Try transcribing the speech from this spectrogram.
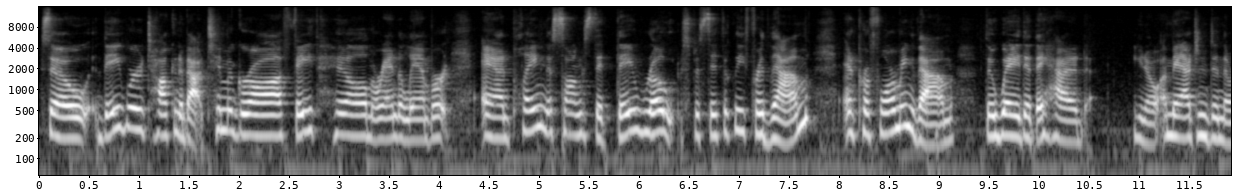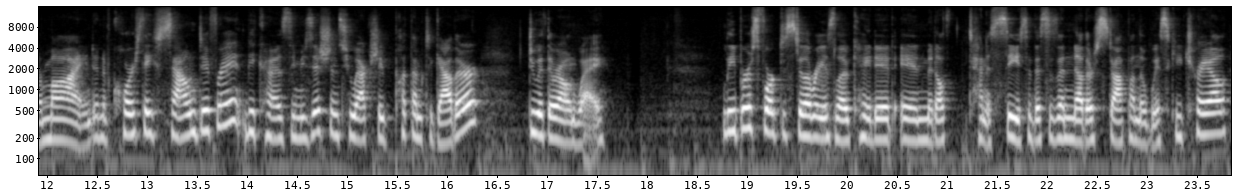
So they were talking about Tim McGraw, Faith Hill, Miranda Lambert, and playing the songs that they wrote specifically for them and performing them the way that they had you know, imagined in their mind. And of course, they sound different because the musicians who actually put them together do it their own way. Leiper's Fork Distillery is located in Middle Tennessee, so this is another stop on the Whiskey Trail.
